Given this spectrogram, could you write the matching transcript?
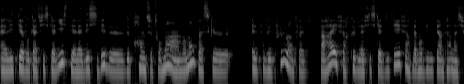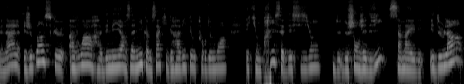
elle était avocate fiscaliste et elle a décidé de, prendre ce tournant à un moment parce que elle pouvait plus en fait. Pareil, faire que de la fiscalité, faire de la mobilité internationale. Et je pense que avoir des meilleurs amis comme ça qui gravitaient autour de moi et qui ont pris cette décision de, changer de vie, ça m'a aidé. Et de là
